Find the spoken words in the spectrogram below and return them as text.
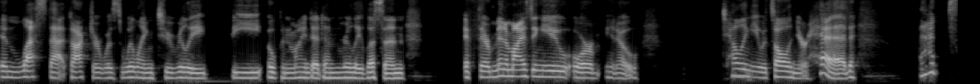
unless that doctor was willing to really be open minded and really listen, if they're minimizing you or you know telling mm-hmm. you it's all in your head that's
